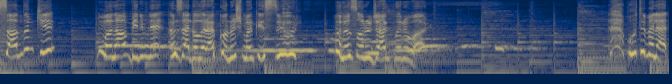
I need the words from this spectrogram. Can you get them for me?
Sandım ki Manav benimle özel olarak konuşmak istiyor. Bana soracakları var. Muhtemelen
